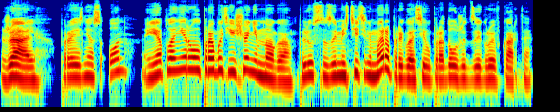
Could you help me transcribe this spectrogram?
«Жаль. произнес он. «Я планировал пробыть еще немного, плюс заместитель мэра пригласил продолжить за игрой в карты».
